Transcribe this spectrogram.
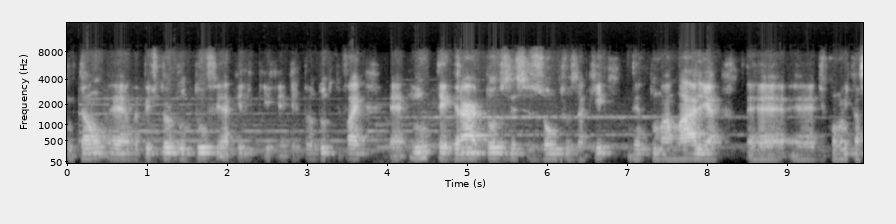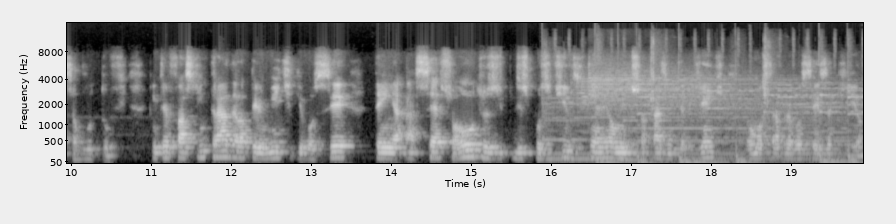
Então, é, o repetidor Bluetooth é aquele, é aquele produto que vai é, integrar todos esses outros aqui dentro de uma malha é, é, de comunicação Bluetooth. Interface de entrada, ela permite que você tenha acesso a outros dispositivos e tenha realmente sua casa inteligente. Vou mostrar para vocês aqui, ó.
